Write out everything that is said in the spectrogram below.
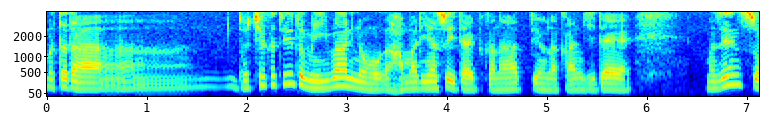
まあ、ただどちらかというと右回りの方がはまりやすいタイプかなっていうような感じで。まあ、前走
